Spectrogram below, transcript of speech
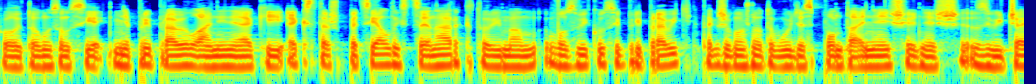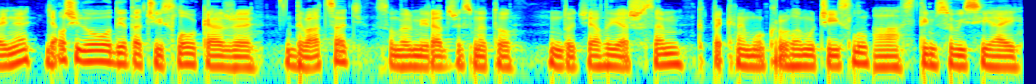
kvôli tomu som si nepripravil ani nejaký extra špeciálny scenár, ktorý mám vo zvyku si pripraviť, takže možno to bude spontánnejšie než zvyčajne. Ďalší dôvod je tá číslovka, že 20. Som veľmi rád, že sme to dotiahli až sem k peknému okrúhlemu číslu. A s tým súvisí aj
